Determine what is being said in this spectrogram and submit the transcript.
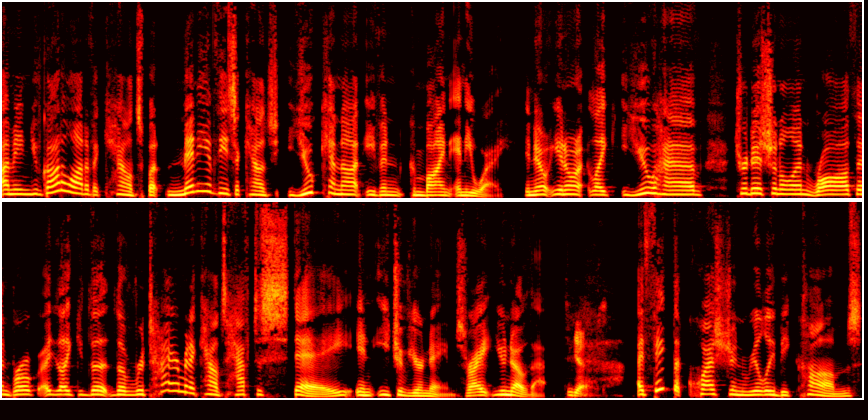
I mean, you've got a lot of accounts, but many of these accounts you cannot even combine anyway. You know, you know, like you have traditional and Roth and broke, like the the retirement accounts have to stay in each of your names, right? You know that. Yes. I think the question really becomes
